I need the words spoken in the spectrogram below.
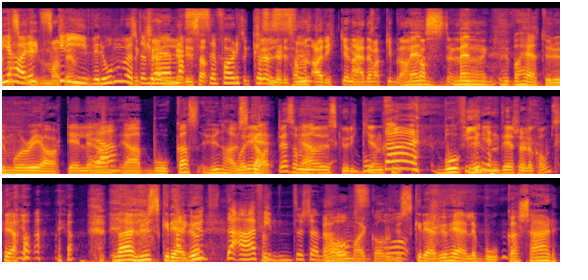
de har et skriverom vet du, med masse folk. Så krøller de sammen arket. Nei, det var ikke bra. Men, Kaster det men hva heter hun? Moriarty, eller Ja. han? Ja, Bokas. Hun har jo skrevet Moriarty, som ja. skurken Boka Fienden til Sherlock Holmes. ja, ja. Nei, hun skrev jo Herregud, det er fienden til Sherlock Oh my god, hun skrev jo hele boka sjæl.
